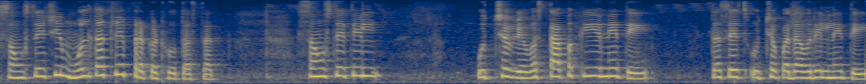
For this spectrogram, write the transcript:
संस्थेची मूलतत्वे प्रकट होत असतात. संस्थेतील उच्च व्यवस्थापकीय नेते तसेच उच्च पदावरील नेते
